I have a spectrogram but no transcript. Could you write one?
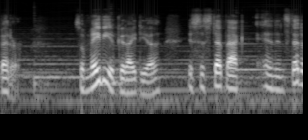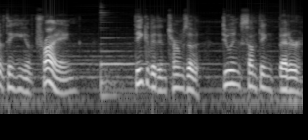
better. So maybe a good idea is to step back and instead of thinking of trying think of it in terms of doing something better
